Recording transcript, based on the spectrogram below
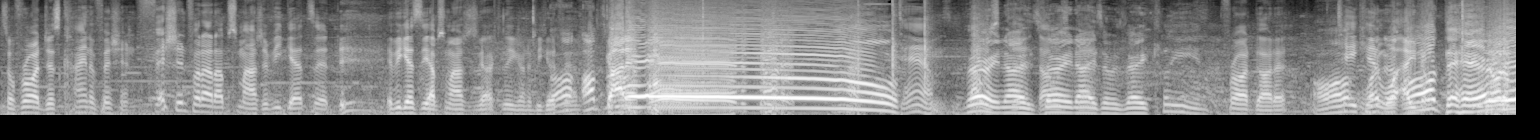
So Fraud just kind of fishing. Fishing for that up smash if he gets it. If he gets the up smash, it's actually going to be good Oh, for him. up got oh! it. Damn. Very good. nice, very good. nice. It was very clean. Fraud got it. Oh, Taking what what? the- oh, there you know it the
